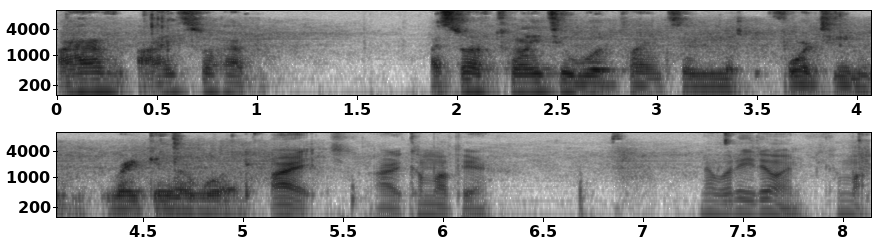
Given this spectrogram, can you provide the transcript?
I have. I still have. I still have 22 wood planks and 14 regular wood. All right, all right, come up here. No, what are you doing? Come up.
